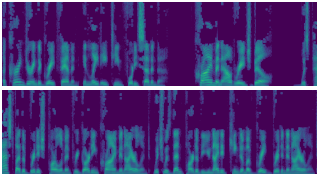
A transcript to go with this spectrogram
Occurring during the Great Famine, in late 1847 the Crime and Outrage Bill was passed by the British Parliament regarding crime in Ireland, which was then part of the United Kingdom of Great Britain and Ireland.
